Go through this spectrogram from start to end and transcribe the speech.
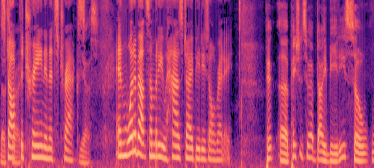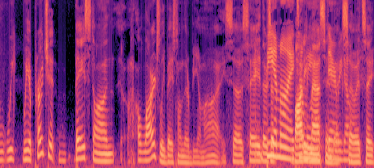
that's stop right. the train in its tracks yes and what about somebody who has diabetes already uh, patients who have diabetes. So we we approach it based on uh, largely based on their BMI. So say there's BMI, a body mass index. So it's a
